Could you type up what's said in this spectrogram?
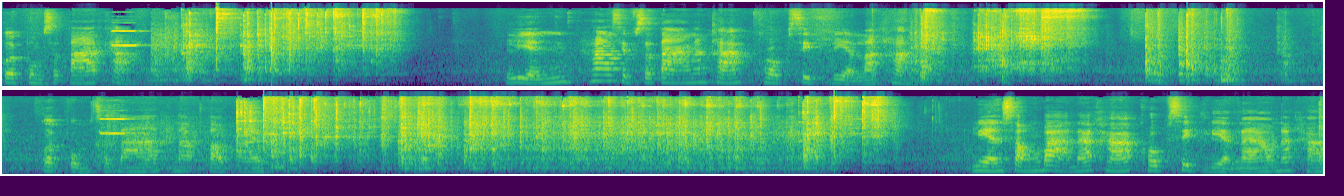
กดปุ่ม start ค่ะ เหรียญ50สตางค์นะคะ ครบ10เหรียญแล้วค่ะ กดปุ่ม start นับต่อไปเหรียญ2บาทนะคะ ครบ 10 เหรียญแล้วนะคะ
